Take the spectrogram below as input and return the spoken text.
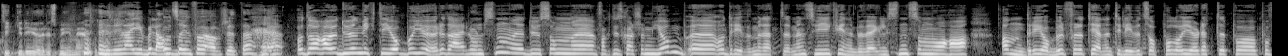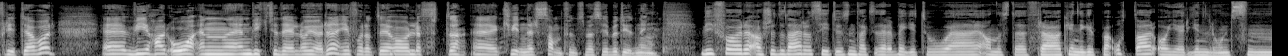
at ikke det gjøres mye mer. Hun er jubilant, så hun får avslutte. Ja. Og da har jo du en viktig jobb å gjøre der, Lorentzen. Du som eh, faktisk har som jobb eh, å drive med dette. Mens vi i kvinnebevegelsen som må ha andre jobber for å tjene til livets opphold og gjøre dette på, på fritida vår, eh, vi har òg en, en, viktig del å gjøre i forhold til å løfte kvinners samfunnsmessige betydning. Vi får avslutte der og si tusen takk til dere begge to, Anne Stø fra kvinnegruppa Ottar og Jørgen Lorentzen,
